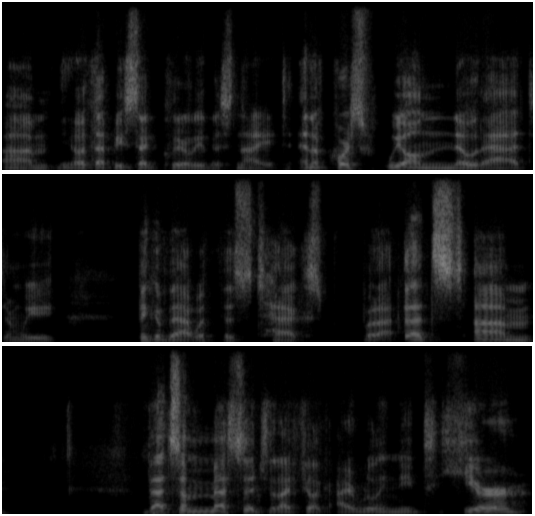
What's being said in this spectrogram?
Um, you know, let that be said clearly this night. And of course, we all know that, and we think of that with this text, but that's, um, that's a message that I feel like I really need to hear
